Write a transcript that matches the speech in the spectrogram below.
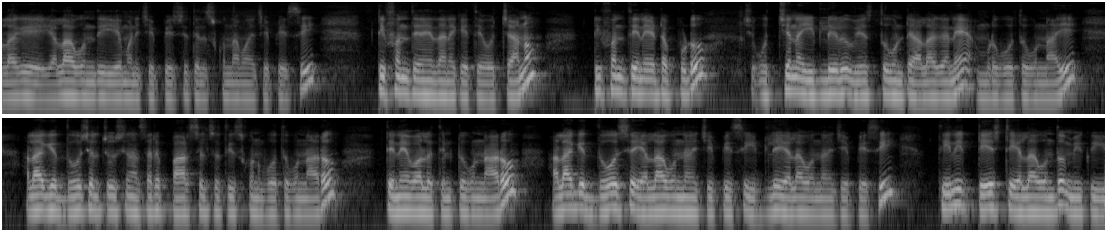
అలాగే ఎలా ఉంది ఏమని చెప్పేసి తెలుసుకుందామని చెప్పేసి టిఫిన్ తినేదానికైతే వచ్చాను. టిఫిన్ తినేటప్పుడు వచ్చిన ఇడ్లీలు వేస్తూ ఉంటే అలాగనే అమ్ముడుపోతూ ఉన్నాయి. అలాగే దోశలు చూసినా సరే పార్సిల్స్ తీసుకొని పోతూ ఉన్నారు. తినేవాళ్ళు తింటూ ఉన్నారు. అలాగే దోశ ఎలా ఉందని చెప్పేసి ఇడ్లీ ఎలా ఉందని చెప్పేసి తిని టేస్ట్ ఎలా ఉందో మీకు ఈ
